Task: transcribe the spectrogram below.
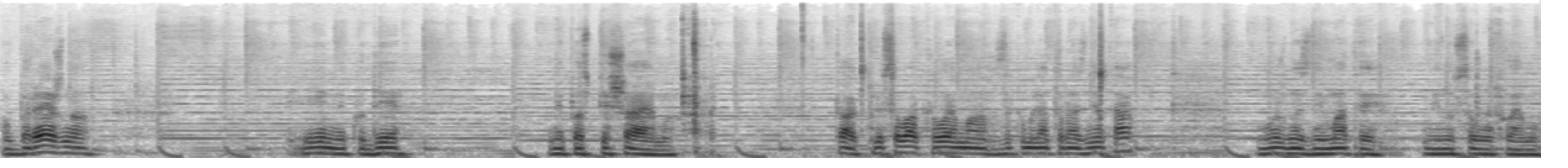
обережно і нікуди не поспішаємо. Так, плюсова клема з акумулятора знята, можна знімати мінусову клему.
